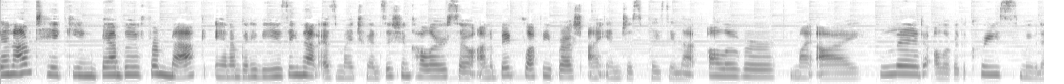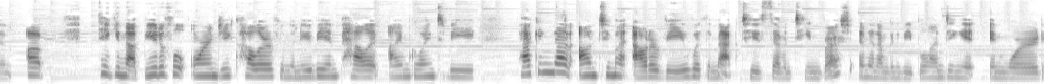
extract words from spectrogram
Then I'm taking Bamboo from MAC and I'm going to be using that as my transition color. So on a big fluffy brush, I am just placing that all over my eye lid, all over the crease, moving it up. Taking that beautiful orangey color from the Nubian palette, I'm going to be packing that onto my outer V with the MAC 217 brush and then I'm going to be blending it inward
